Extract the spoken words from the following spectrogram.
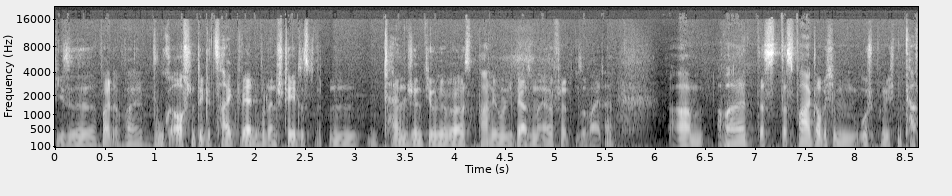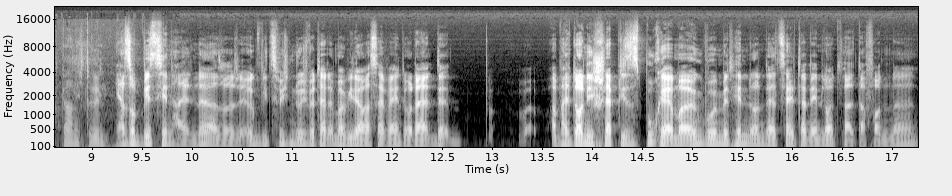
diese, weil, weil Buchausschnitte gezeigt werden, wo dann steht, es wird ein Tangent Universe, ein Paralleluniversum eröffnet und so weiter. Ähm, aber das, das war, glaube ich, im ursprünglichen Cut gar nicht drin. Ja, so ein bisschen halt, ne? Also irgendwie zwischendurch wird halt immer wieder was erwähnt. Oder weil Donny schleppt dieses Buch ja immer irgendwo mit hin und erzählt dann den Leuten halt davon, ne?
